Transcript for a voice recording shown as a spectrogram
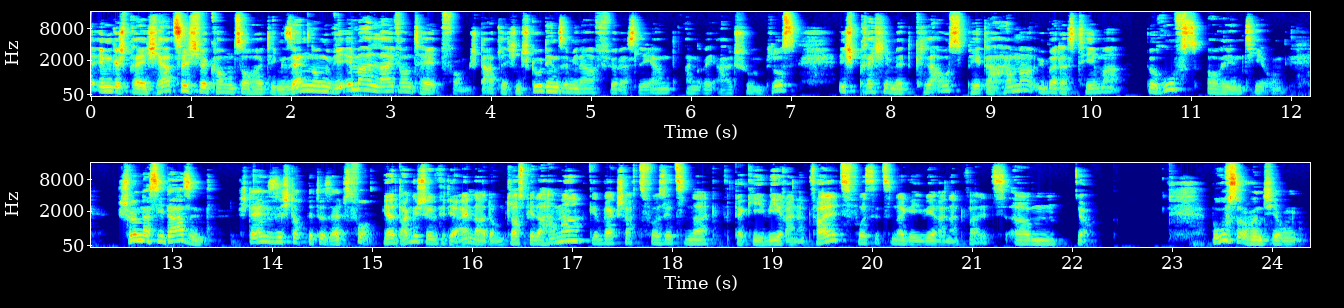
im Gespräch. Herzlich willkommen zur heutigen Sendung. Wie immer live on tape vom staatlichen Studienseminar für das Lehramt an Realschulen Plus. Ich spreche mit Klaus-Peter Hammer über das Thema Berufsorientierung. Schön, dass Sie da sind. Stellen Sie sich doch bitte selbst vor. Ja, danke schön für die Einladung. Klaus-Peter Hammer, Gewerkschaftsvorsitzender der GIW Rheinland-Pfalz, Vorsitzender der GIW Rheinland-Pfalz. Ähm, ja. Berufsorientierung.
